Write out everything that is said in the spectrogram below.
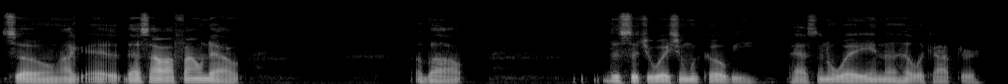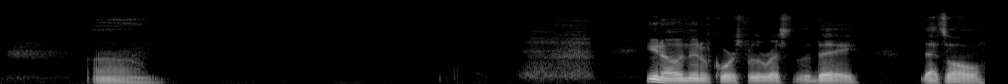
So I that's how I found out. about the situation with Kobe passing away in a helicopter. Um, you know, and then of course for the rest of the day, that's all.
